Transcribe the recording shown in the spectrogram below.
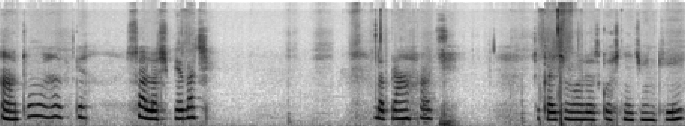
A, tu można takie solo śpiewać. Dobra, chodź. Czekajcie, może zgłośnie dźwięki.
